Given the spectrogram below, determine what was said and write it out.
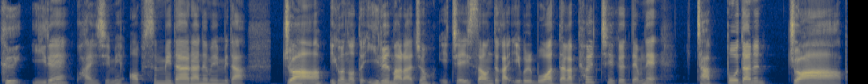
그 일에 관심이 없습니다라는 의미입니다. job 이건 어떤 일을 말하죠. 이 J 사운드가 입을 모았다가 펼치기 때문에 잡보다는 job,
